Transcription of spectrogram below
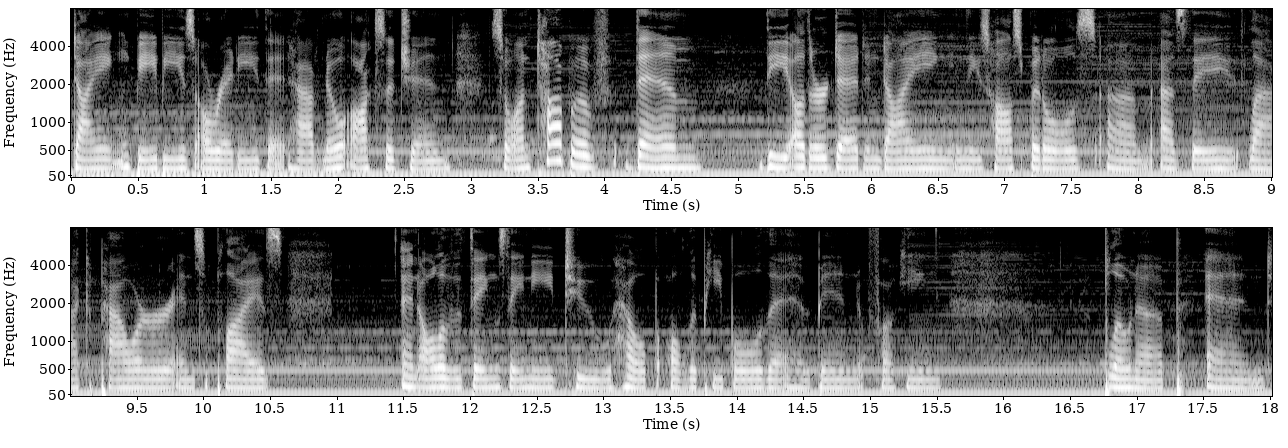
dying babies already that have no oxygen. So, on top of them, the other dead and dying in these hospitals um, as they lack power and supplies and all of the things they need to help all the people that have been fucking blown up and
